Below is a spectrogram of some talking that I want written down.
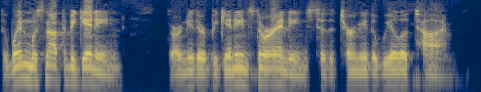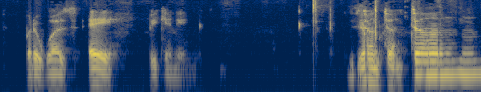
The wind was not the beginning. There are neither beginnings nor endings to the turning of the wheel of time, but it was a beginning. Yep. Dun dun dun.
